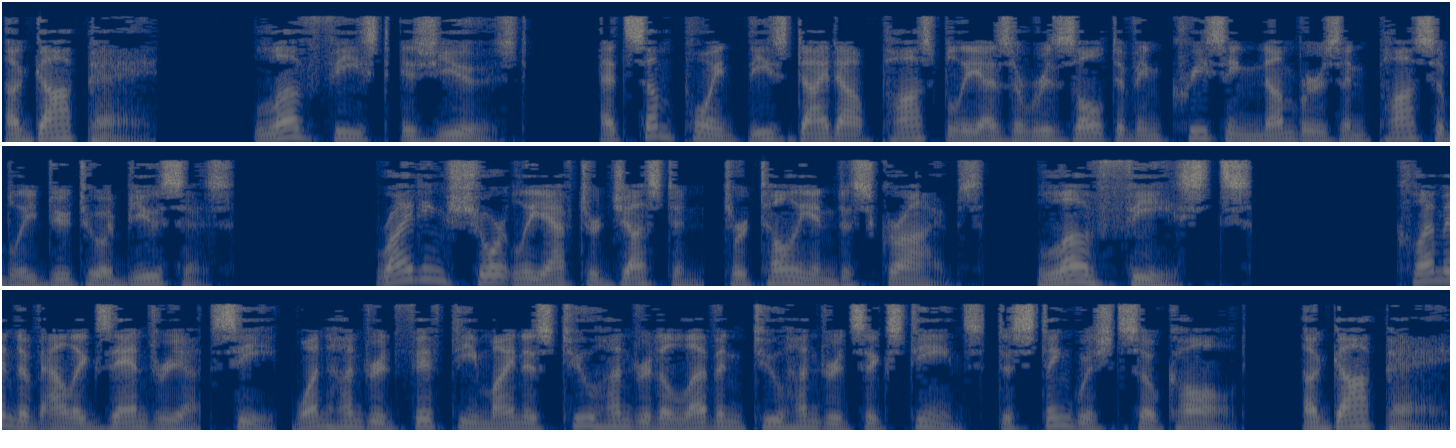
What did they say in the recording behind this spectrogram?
agape love feast is used. At some point these died out possibly as a result of increasing numbers and possibly due to abuses. Writing shortly after Justin, Tertullian describes love feasts Clement of Alexandria c. 150–211–216 distinguished so-called agape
